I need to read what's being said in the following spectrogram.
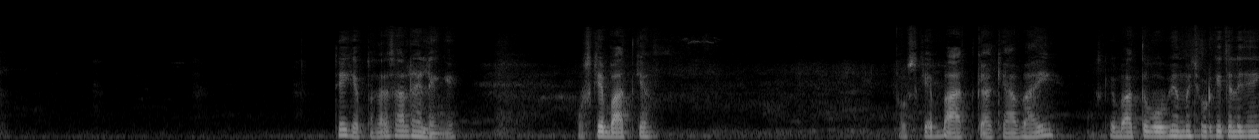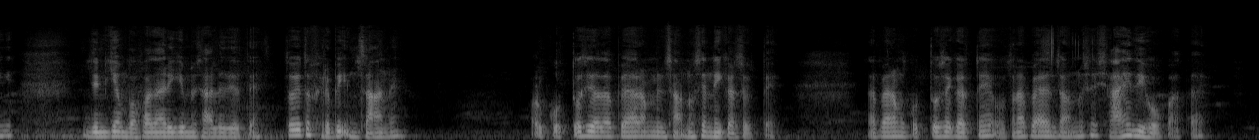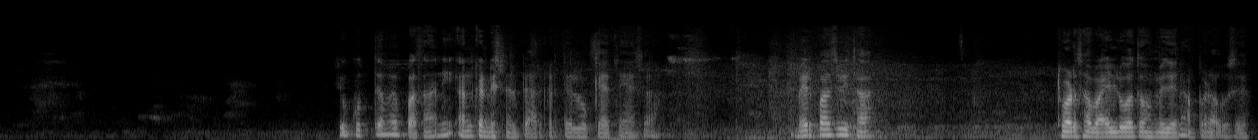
ठीक है, पंद्रह साल रह लेंगे। उसके बाद क्या? उसके बाद का क्या भाई? उसके बाद तो वो भी हमें छोड़ के चले जाएँगे। जिनकी हम वफादारी की मिसालें देते हैं। तो ये तो फिर भी इंसान है। और कुत्तों से ज़्यादा प्यार हम इंसानों से नहीं कर सकते। जितना प्यार हम कुत्तों से करते हैं, उतना प्यार इंसानों से शायद ही हो पाता है। क्यों कुत्ते में पता नहीं अनकंडीशनल प्यार करते लोग कहते हैं ऐसा। मेरे पास भी था। थोड़ा सा वाइल्ड हुआ तो हमें देना पड़ा उसे।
